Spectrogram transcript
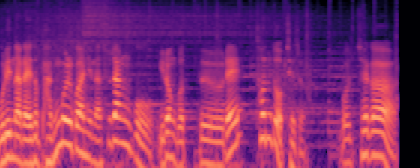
우리나라에서 박물관이나 수장고 이런 것들의 선두 업체죠. 뭐 제가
